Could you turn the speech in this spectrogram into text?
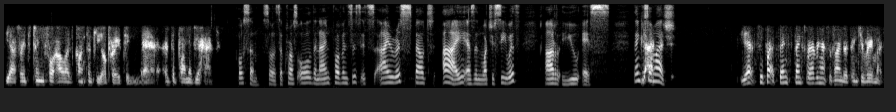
yeah, so it's 24 hours constantly operating uh, at the palm of your hand. Awesome. So it's across all the nine provinces. It's Eyerus, spelled I as in what you see with R U S. Thank you yeah, so much. Yeah, super. Thanks, thanks for having us, Sandra. Thank you very much.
